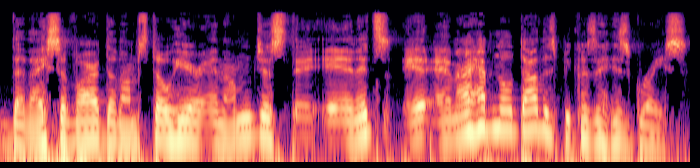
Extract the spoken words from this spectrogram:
That I survived, that I'm still here, and I'm just, and it's, and I have no doubt it's because of His grace.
